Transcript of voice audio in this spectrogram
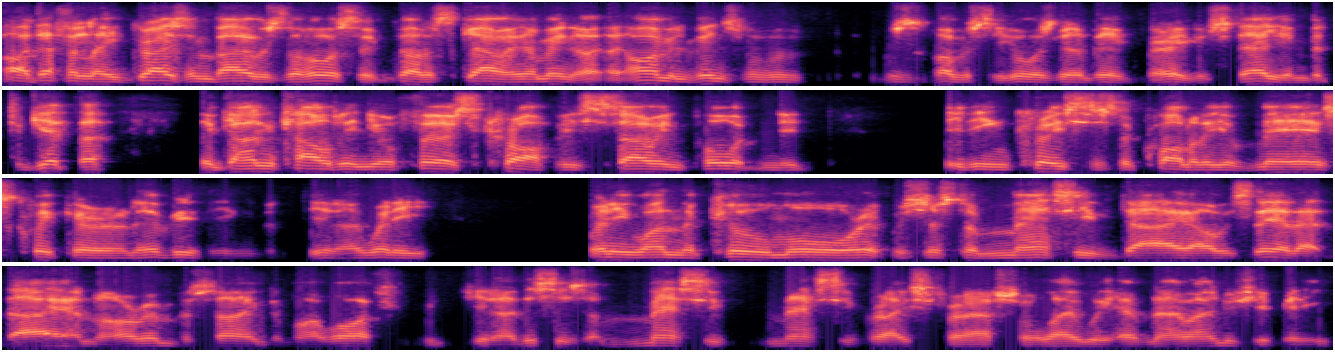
Oh, definitely. Brazen Bow was the horse that got us going. I mean, I, I'm Invincible was obviously always going to be a very good stallion. But to get the, the gun colt in your first crop is so important. It it increases the quality of mares quicker and everything. But you know when he when he won the Coolmore, it was just a massive day. I was there that day, and I remember saying to my wife, you know, this is a massive, massive race for us, although we have no ownership in him.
